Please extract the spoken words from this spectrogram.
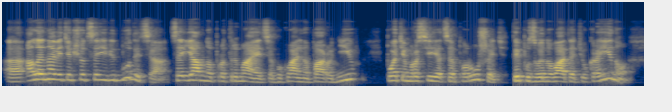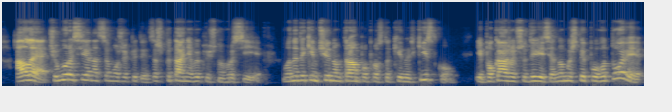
Але навіть якщо це і відбудеться, це явно протримається буквально пару днів. Потім Росія це порушить, типу звинуватить Україну. Але чому Росія на це може піти? Це ж питання виключно в Росії. Вони таким чином Трампу просто кинуть кістку і покажуть, що дивіться, ну ми ж типу готові,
